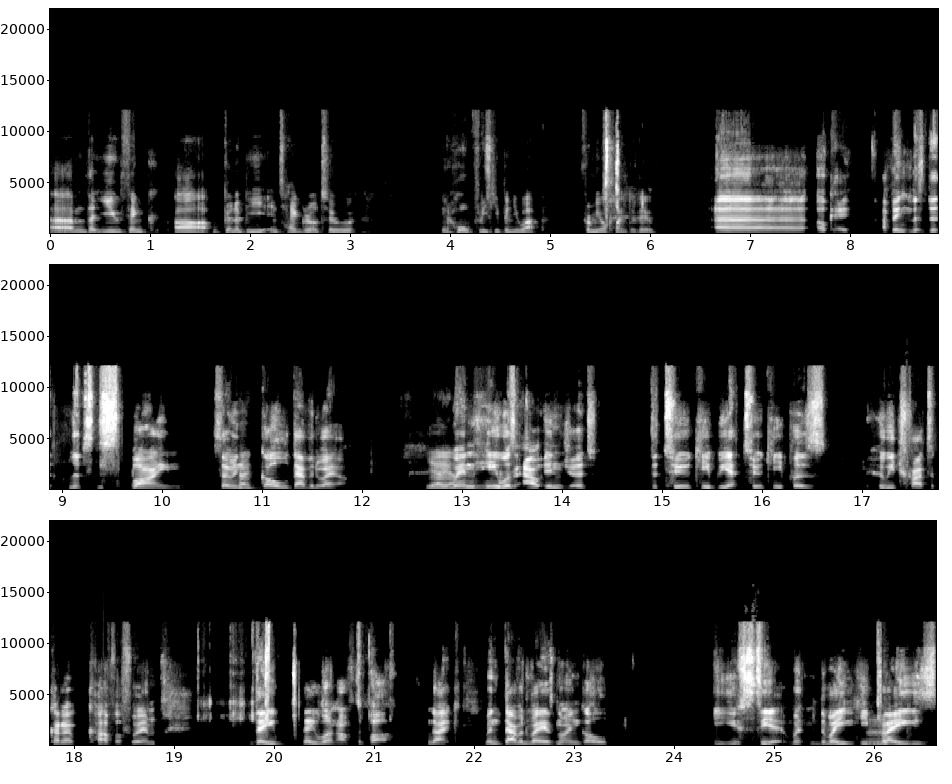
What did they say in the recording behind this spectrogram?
um, that you think are going to be integral to you know, hopefully keeping you up from your point of view? Uh, okay. I think the, the, the, the spine. So in Okay. goal, David Raya. Yeah, yeah. When he was out injured, the two keep yeah two keepers who he tried to kind of cover for him, they they weren't up to par. Like when David Ray is not in goal, you, you see it. When, the way he Mm. plays,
